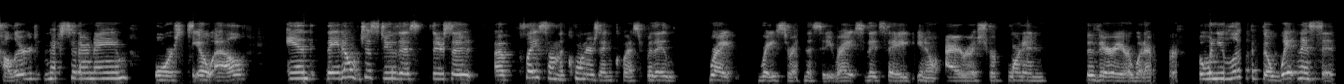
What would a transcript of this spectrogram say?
colored next to their name or COL. And they don't just do this, there's a, a place on the coroner's inquest where they write race or ethnicity, right? So they'd say, you know, Irish or born in Bavaria or whatever. But when you look at the witnesses,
